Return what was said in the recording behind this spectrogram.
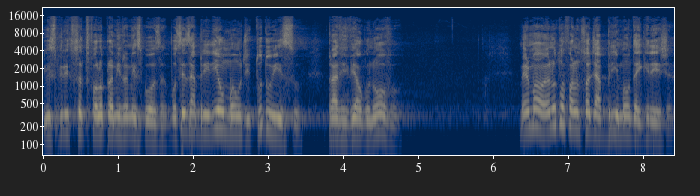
E o Espírito Santo falou para mim e para minha esposa: Vocês abririam mão de tudo isso para viver algo novo? Meu irmão, eu não estou falando só de abrir mão da igreja.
